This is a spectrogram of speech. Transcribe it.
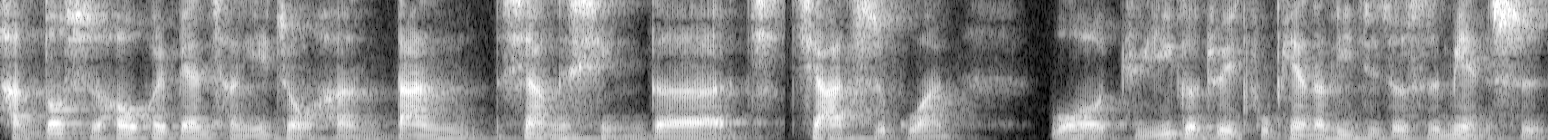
很多时候会变成一种很单向型的价值观。我举一个最普遍的例子，就是面试。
